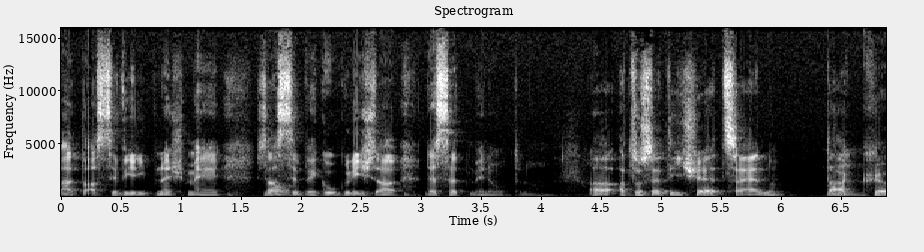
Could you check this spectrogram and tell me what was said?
a to asi ví líp než my, že no. asi vygooglíš za 10 minut. No. A, a co se týče cen, tak hmm.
